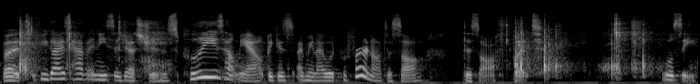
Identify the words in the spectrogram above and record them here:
But if you guys have any suggestions, please help me out because I mean, I would prefer not to saw this off, but we'll see.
